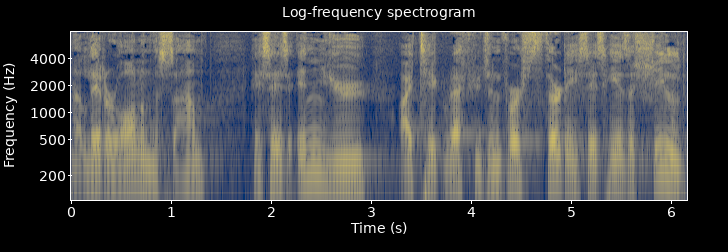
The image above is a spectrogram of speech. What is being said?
uh, later on in the psalm, he says, In you I take refuge. In verse 30, he says, He is a shield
